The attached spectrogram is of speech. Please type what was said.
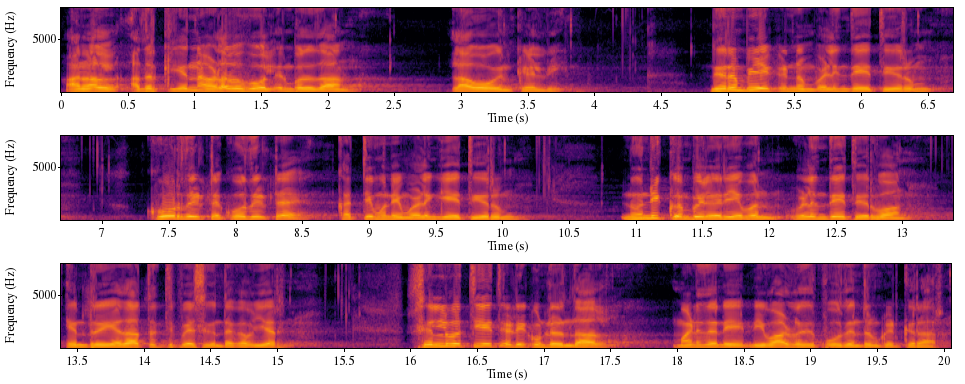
ஆனால் அதற்கு என்ன அளவுகோல் என்பதுதான் லாவோவின் கேள்வி. நிரம்பிய கிண்ணம் வழிந்தே தீரும் கூர்திட்ட கூர்திட்ட கத்திமுனை வழங்கியே தீரும் நுனிக்கொம்பில் எறியவன் விழுந்தே தீர்வான். என்று யதார்த்தத்தை பேசுகின்ற கவிஞர் செல்வத்தையே தேடிக்கொண்டிருந்தால் மனிதனை நீ வாழ்வது போதென்றும் கேட்கிறார்.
